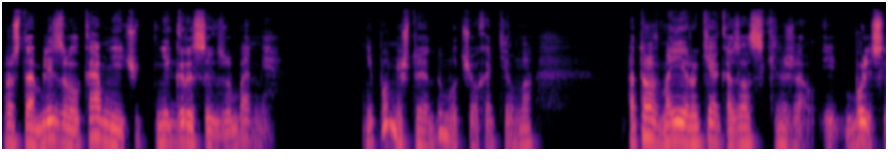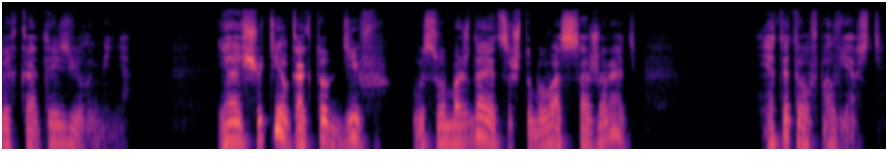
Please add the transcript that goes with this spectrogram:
Просто облизывал камни и чуть не грыз их зубами. Не помню, что я думал, чего хотел, но потом в моей руке оказался кинжал, и боль слегка отрезвила меня. Я ощутил, как тот див высвобождается, чтобы вас сожрать, и от этого впал в ярость.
